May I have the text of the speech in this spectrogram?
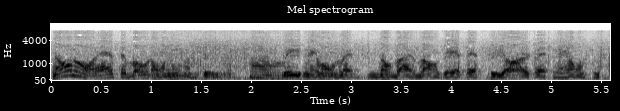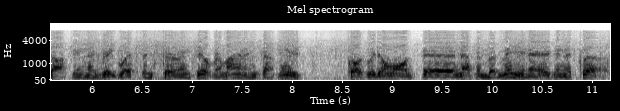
No, no, they have to vote on him, too. Hmm. reason they won't let nobody belong to FFPR is that they own some stock in the Great Western Sterling Silver Mining Company is because we don't want uh, nothing but millionaires in the club.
